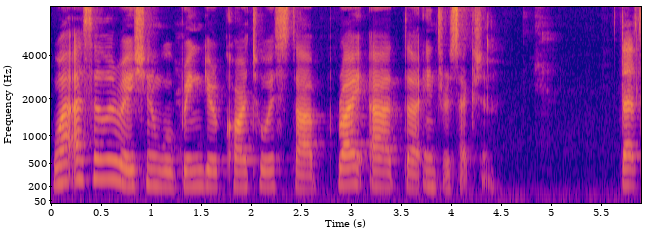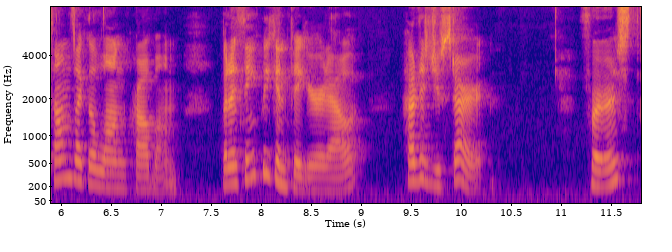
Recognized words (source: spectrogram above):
what acceleration will bring your car to a stop right at the intersection? That sounds like a long problem, but I think we can figure it out. How did you start? First,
